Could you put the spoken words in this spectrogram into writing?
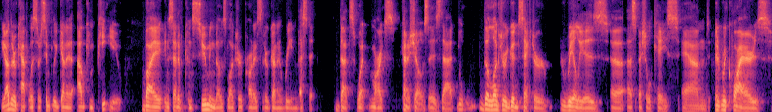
the other capitalists are simply going to outcompete you by instead of consuming those luxury products that are going to reinvest it that's what marx kind of shows is that the luxury goods sector really is a, a special case and it requires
